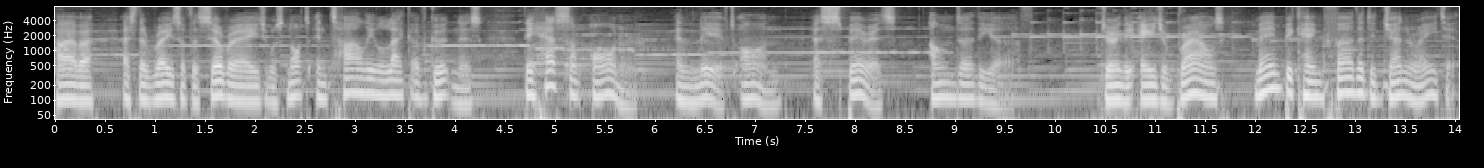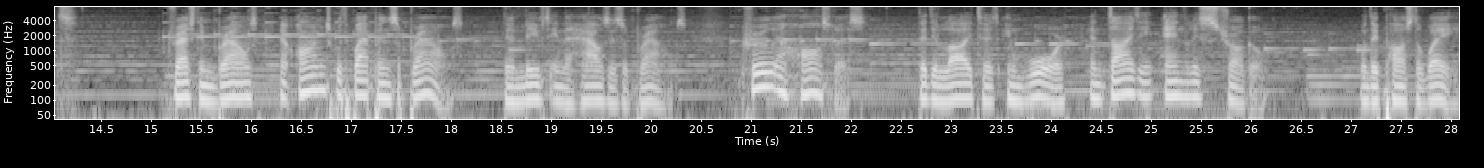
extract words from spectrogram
However, as the race of the Silver Age was not entirely lack of goodness, they had some honor and lived on as spirits under the earth. During the Age of Bronze, men became further degenerated. Dressed in bronze and armed with weapons of bronze, they lived in the houses of bronze. Cruel and heartless, they delighted in war and died in endless struggle. When they passed away,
